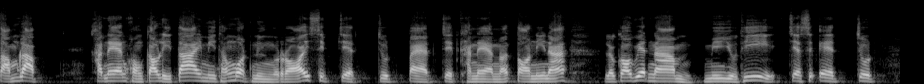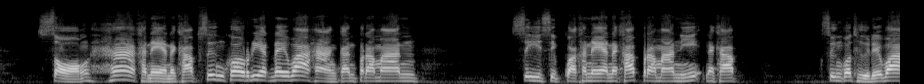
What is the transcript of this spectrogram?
สำหรับคะแนนของเกาหลีใต้มีทั้งหมด 117.87 คะแนนเนาะตอนนี้นะ แล้วก็เวียดนามมีอยู่ที่ 71. 71.25 คะแนนนะครับ ซึ่งก็เรียกได้ว่าห่างกันประมาณ 40 กว่าคะแนนนะครับ ประมาณนี้นะครับ ซึ่งก็ถือได้ว่า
